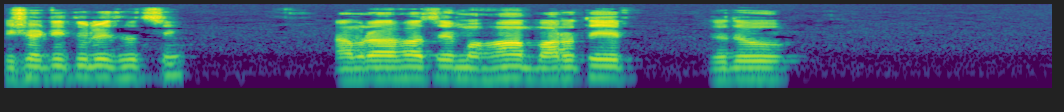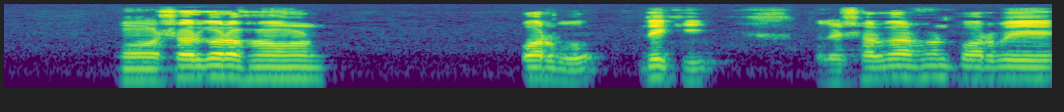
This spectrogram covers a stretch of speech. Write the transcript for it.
বিষয়টি তুলে ধরছি। আমরা হচ্ছে মহাভারতের যদি স্বর্গারোহণ পর্ব দেখি, তাহলে স্বর্গারোহণ পর্বের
